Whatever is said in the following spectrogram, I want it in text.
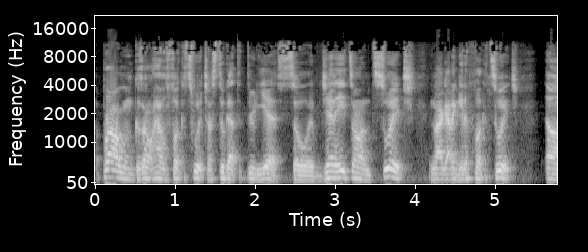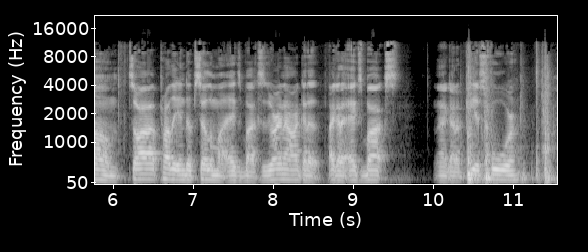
a problem because I don't have a fucking Switch. I still got the 3DS. So if Gen 8's on Switch, then I gotta get a fucking Switch. Um, so I probably end up selling my Xbox. Right now I got a I got an Xbox, and I got a PS4,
